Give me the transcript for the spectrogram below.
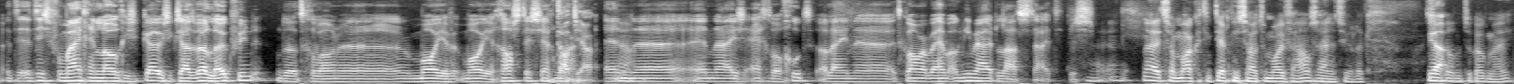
het, het, is voor mij geen logische keuze. Ik zou het wel leuk vinden, omdat het gewoon uh, een mooie, mooie gast is, zeg maar. Dat ja. En, ja. en hij is echt wel goed. Alleen het kwam er bij hem ook niet meer uit de laatste tijd. Dus... nee, het zou marketingtechnisch zou het een mooi verhaal zijn natuurlijk. Dat ja. speelt natuurlijk ook mee.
